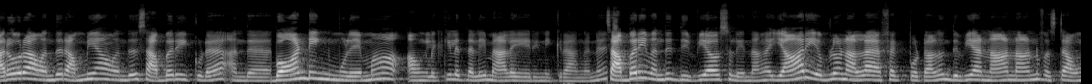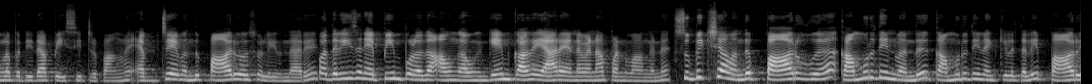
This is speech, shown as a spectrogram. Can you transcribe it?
அரோரா வந்து ரம்யா வந்து சபரி கூட அந்த பாண்டிங் மூலயமா அவங்களை கீழே தள்ளி மேலே ஏறி நிற்கிறாங்கன்னு சபரி வந்து திவ்யாவை சொல்லியிருந்தாங்க. யார் எவ்வளோ நல்லா எஃபெக்ட் போட்டாலும் திவ்யா நான் நான் ஃபர்ஸ்ட் அவங்கள பற்றி தான் பேசிட்டு இருப்பாங்கன்னு எப்ஜே வந்து பார்வை சொல்லியிருந்தாரு. ஃபார் த ரீசன் எப்பயும் போல தான் அவங்க அவங்க கேமுக்காக யாரை என்ன வேணா பண்ணுவாங்கன்னு சுபிக்ஷா வந்து பார்வை கமருதீன் வந்து கமருதீனை கீழே தள்ளி பாரு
